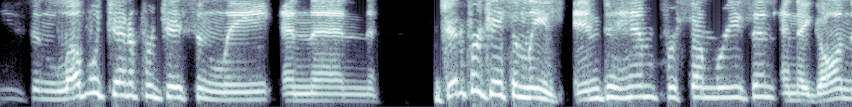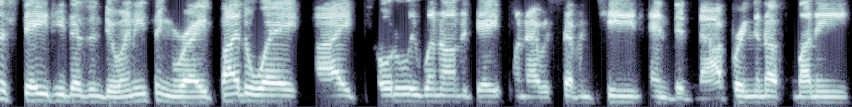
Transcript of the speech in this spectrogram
He's in love with Jennifer Jason Lee, and then Jennifer Jason Lee's into him for some reason, and they go on this date. He doesn't do anything right. By the way, I totally went on a date when I was 17 and did not bring enough money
